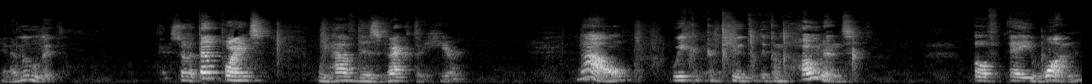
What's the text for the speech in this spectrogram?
in a little bit. Okay, so at that point, we have this vector here. Now, we can compute the component of A1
